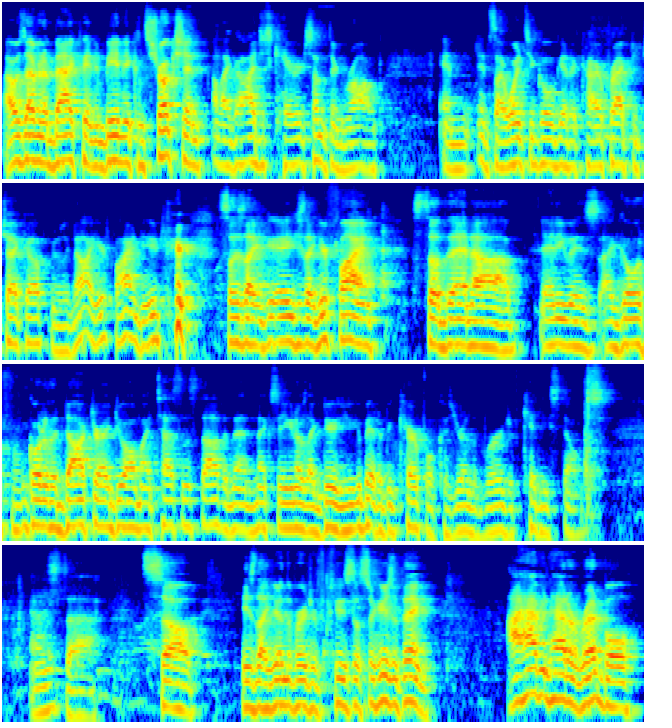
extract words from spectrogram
I was having a back pain, and being in construction, I'm like, oh, I just carried something wrong. And, and so I went to go get a chiropractor checkup. And he was like, no, you're fine, dude. so he's like, he's like, you're fine. So then, uh, anyways, I go from, go to the doctor. I do all my tests and stuff. And then next thing you know, it's like, dude, you better be careful because you're on the verge of kidney stones. And uh, so he's like, you're on the verge of kidney stones. So here's the thing. I haven't had a Red Bull.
